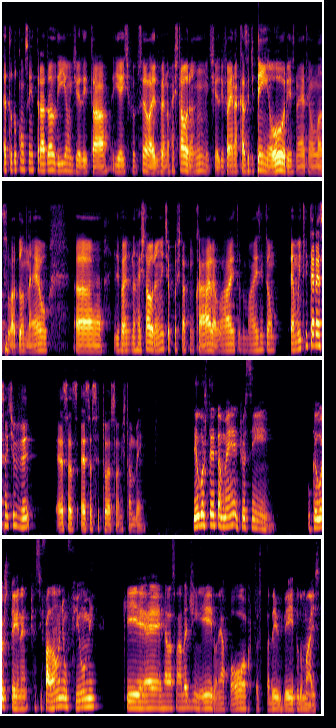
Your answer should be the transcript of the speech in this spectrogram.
é tudo concentrado ali onde ele tá. E aí, tipo, sei lá, ele vai no restaurante, ele vai na casa de penhores, né? Tem um lance lá do anel. Ah, ele vai no restaurante apostar com o cara lá e tudo mais. Então, é muito interessante ver essas, essas situações também. Eu gostei também, tipo assim, o que eu gostei, né? Tipo assim, falando de um filme que é relacionado a dinheiro, né? Apostas, pra dever e tudo mais.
